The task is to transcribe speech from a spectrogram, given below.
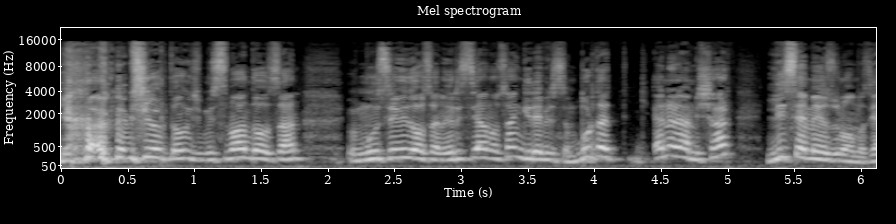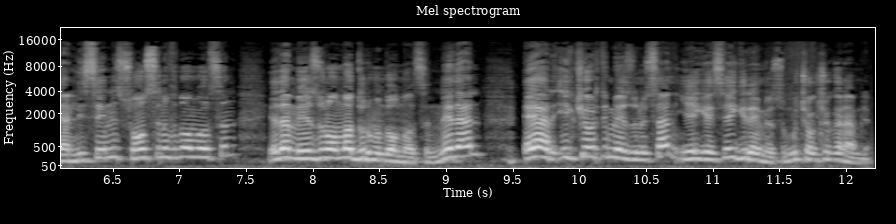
Ya öyle bir şey yok Tonguç. Müslüman da olsan, Musevi de olsan, Hristiyan da olsan girebilirsin. Burada en önemli şart lise mezunu olması. Yani lisenin son sınıfında olmalısın ya da mezun olma durumunda olmalısın. Neden? Eğer ilk öğretim mezunuysan YGS'ye giremiyorsun. Bu çok çok önemli.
